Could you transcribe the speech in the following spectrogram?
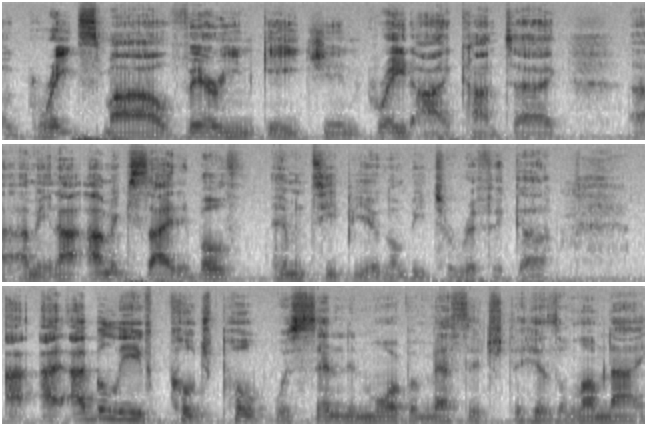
A great smile, very engaging, great eye contact. Uh, I mean, I, I'm excited. Both him and TP are gonna be terrific. Uh, I- I believe Coach Pope was sending more of a message to his alumni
